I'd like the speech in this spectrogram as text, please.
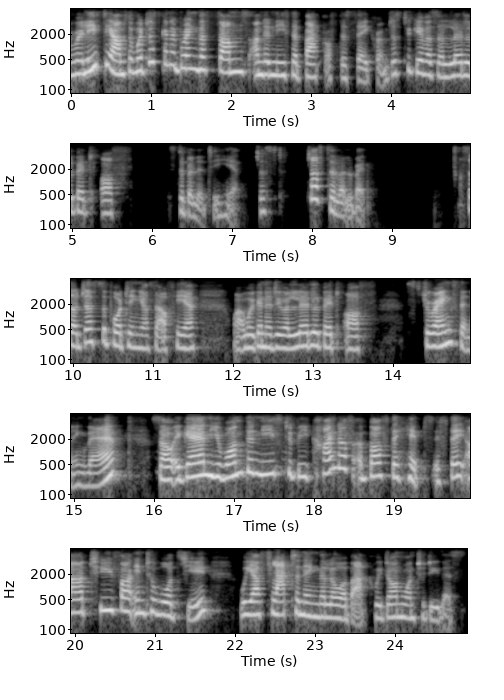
release the arms and we're just going to bring the thumbs underneath the back of the sacrum just to give us a little bit of stability here. Just, just a little bit. So just supporting yourself here well, we're going to do a little bit of strengthening there. So again, you want the knees to be kind of above the hips. If they are too far in towards you, we are flattening the lower back. We don't want to do this.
